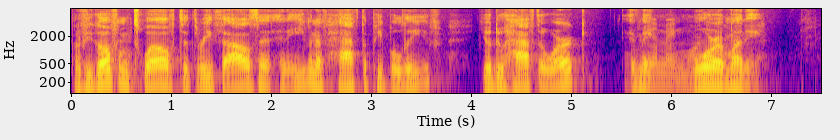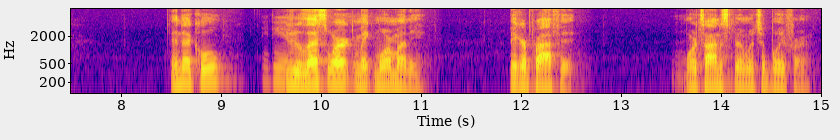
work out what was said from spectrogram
But if you go from twelve to three thousand, and even if half the people leave, you'll do half the work and make, make more more, money. Isn't that cool? It You do less work, make more money, bigger profit, more time to spend with your boyfriend.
